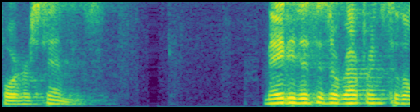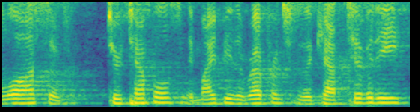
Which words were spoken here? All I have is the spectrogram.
for her sins. Maybe this is a reference to the loss of two temples. It might be the reference to the captivity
